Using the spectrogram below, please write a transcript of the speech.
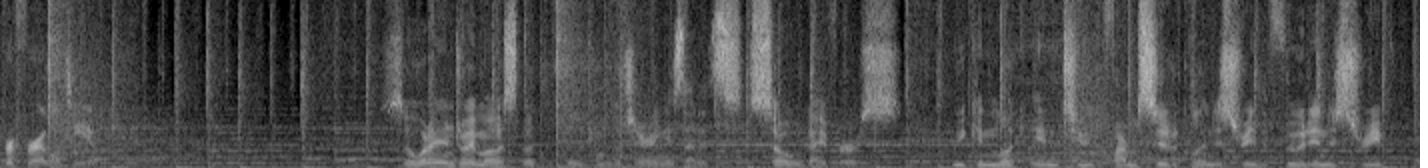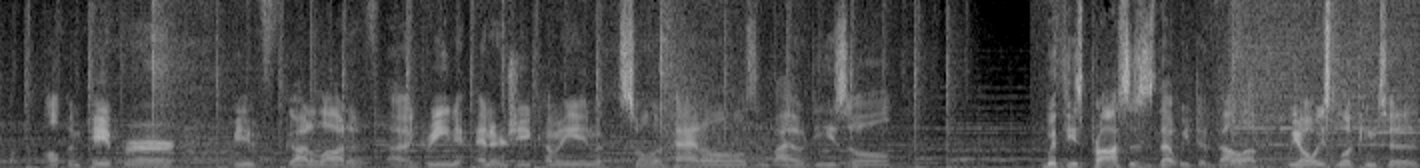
preferable to you. So what I enjoy most about the field of chemical engineering is that it's so diverse. We can look into the pharmaceutical industry, the food industry, the pulp and paper. We've got a lot of uh, green energy coming in with solar panels and biodiesel. With these processes that we develop, we always look into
